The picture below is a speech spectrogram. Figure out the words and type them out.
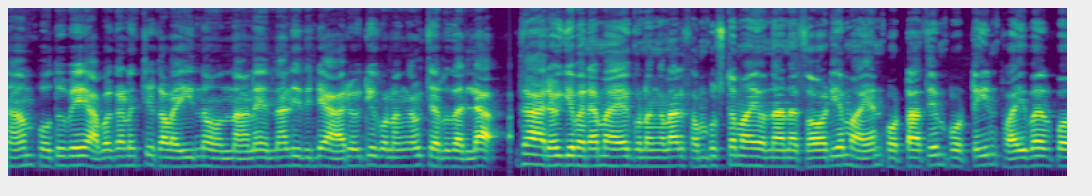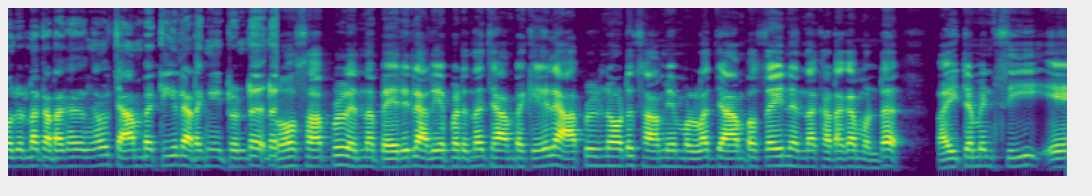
നാം പൊതുവെ അവഗണിച്ച് കളയുന്ന ഒന്നാണ്. എന്നാൽ ഇതിന്റെ ആരോഗ്യ ഗുണങ്ങൾ ചെറുതല്ല. ഇത് ആരോഗ്യപരമായ ഗുണങ്ങളാൽ സമ്പുഷ്ടമായ ഒന്നാണ്. Sodium, iron, potassium, protein, fibre പോലുള്ള ഘടകങ്ങൾ ചാമ്പയ്ക്കയിൽ അടങ്ങിയിട്ടുണ്ട്. റോസ് ആപ്പിൾ എന്ന പേരിൽ അറിയപ്പെടുന്ന ചാമ്പയ്ക്കയിൽ ആപ്പിളിനോട് സാമ്യമുള്ള ജാമ്പസൈൻ എന്ന ഘടകമുണ്ട്. Vitamin C, A,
